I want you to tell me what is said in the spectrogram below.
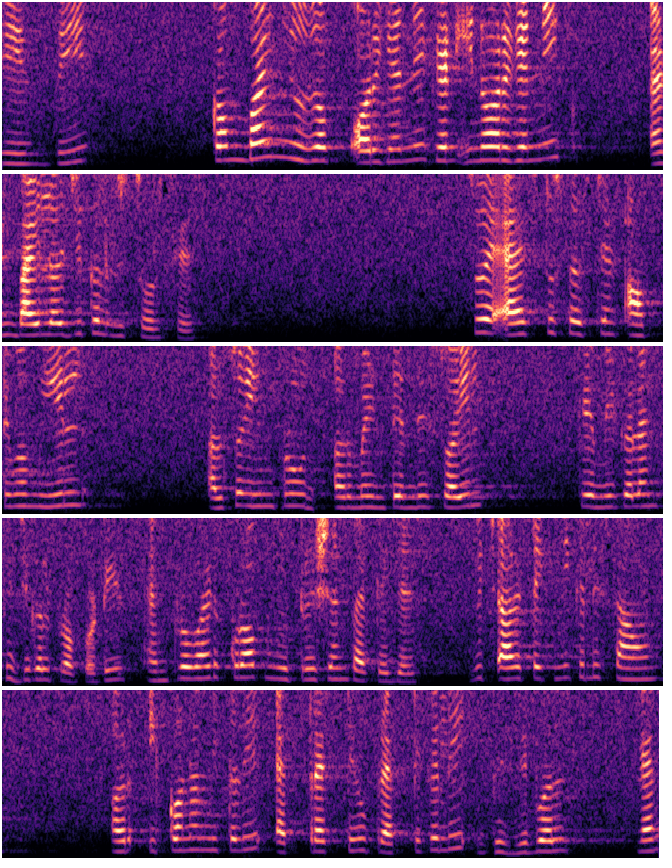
is the combined use of organic and inorganic and biological resources. So as to sustain optimum yield also improve or maintain the soil chemical and physical properties and provide crop nutrition packages which are technically sound or economically attractive practically visible and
